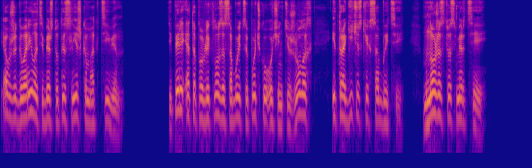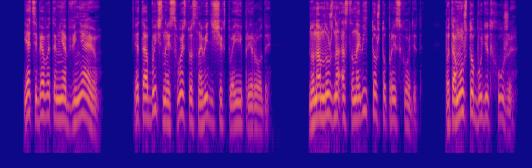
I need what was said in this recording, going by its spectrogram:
Я уже говорила тебе, что ты слишком активен. Теперь это повлекло за собой цепочку очень тяжелых и трагических событий множество смертей. Я тебя в этом не обвиняю. Это обычное свойство сновидящих твоей природы. Но нам нужно остановить то, что происходит, потому что будет хуже.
